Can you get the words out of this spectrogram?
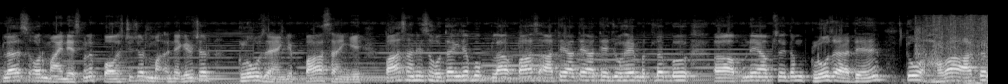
प्लस और माइनस मतलब पॉजिटिव और नेगेटिव चार्ज क्लोज आएँगे पास आएँगे। पास आने से होता है कि जब वो पास आते आते आते जो है मतलब अपने आप से एकदम क्लोज आ जाते हैं तो हवा आकर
